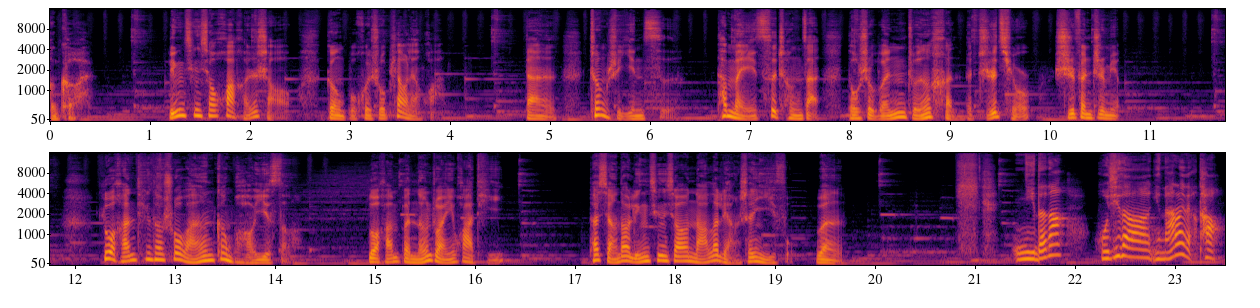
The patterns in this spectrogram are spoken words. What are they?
很可爱。林青霄话很少，更不会说漂亮话，但正是因此，他每次称赞都是稳准狠的直球，十分致命。洛寒听他说完，更不好意思了。洛寒本能转移话题，他想到林青霄拿了两身衣服，问：“你的呢？”我记得你拿了两套，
